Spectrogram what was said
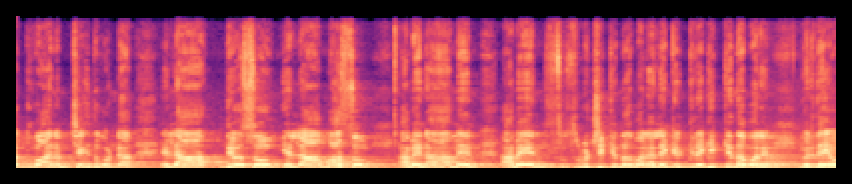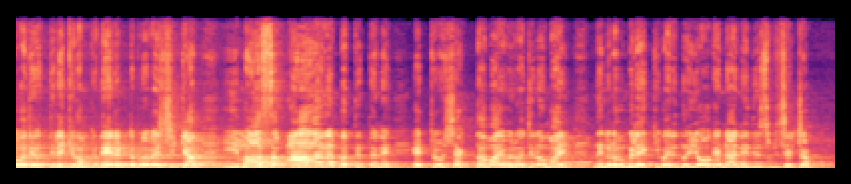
ആഹ്വാനം ചെയ്തുകൊണ്ട് എല്ലാ ദിവസവും എല്ലാ മാസവും ആമേൻ ആമേൻ ആമേൻ ശുശ്രൂഷിക്കുന്നത് പോലെ അല്ലെങ്കിൽ ഗ്രഹിക്കുന്ന പോലെ ഒരു ദൈവവചനത്തിലേക്ക് നമുക്ക് നേരിട്ട് പ്രവേശിക്കാം. ഈ മാസം ആരംഭത്തിൽ തന്നെ ഏറ്റവും ശക്തമായ ഒരു വചനവുമായി നിങ്ങളുടെ മുമ്പിലേക്ക് വരുന്ന. യോഗനാനീതി സുവിശേഷം.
